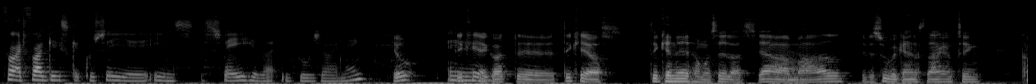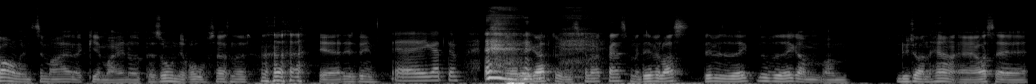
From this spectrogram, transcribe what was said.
for at folk ikke skal kunne se øh, ens svagheder i godsøjne, ikke? Jo, det kan jeg Øh. godt, øh, det kan jeg også. Det kan jeg for mig selv også. Jeg er ja. meget, jeg vil super gerne snakke om ting. Kommer man til mig, eller giver mig noget personlig ro, så er sådan noget, ja, det er fint. Ja, ikke godt dog. Ja, det er godt, du. Det skal nok passe, men det er vel også, det ved jeg ikke, nu ved jeg ikke, om, om lytteren her er også af,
